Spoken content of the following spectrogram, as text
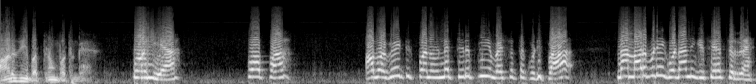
மாலதியை பத்திரம் பார்த்துங்க. போறியா? போப்பா. அவ வீட்டுக்கு போன உடனே திருப்பியும் விஷத்தை குடிப்பா. நான் மறுபடியும் கூட நீங்க சேர்த்துடுறேன்.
